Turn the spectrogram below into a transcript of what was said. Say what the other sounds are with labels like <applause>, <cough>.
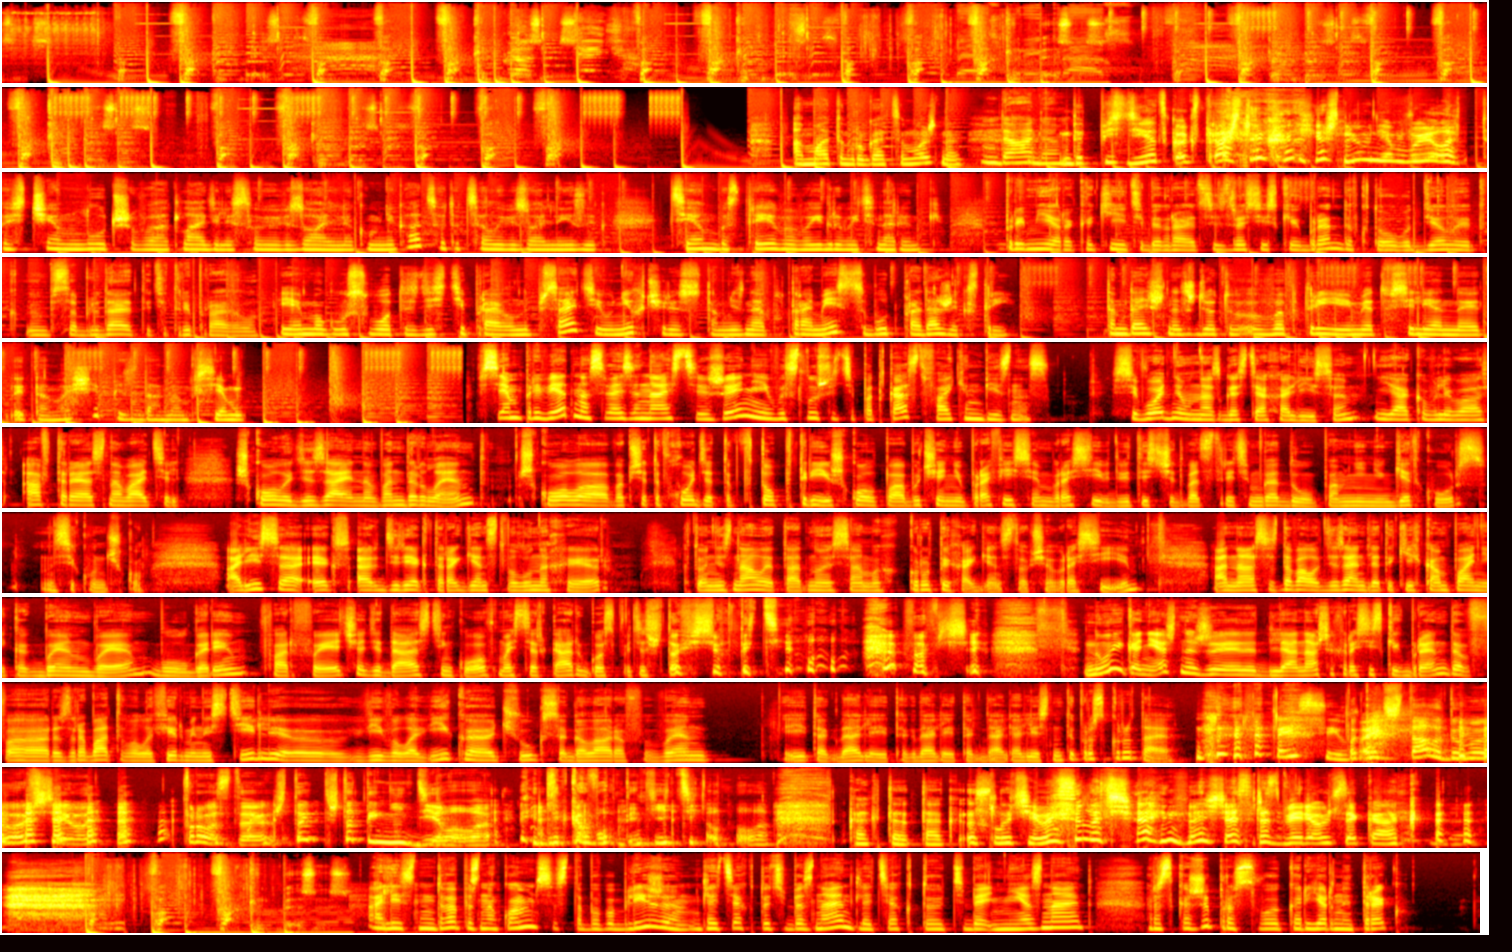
business. Fuck, fucking business. Fuck, fuck, fucking business. Fuck, fucking business. Fuck, fuck, fucking business. А матом ругаться можно? Да, да. Да пиздец, как страшно, <laughs> конечно, мне было. То есть чем лучше вы отладили свою визуальную коммуникацию, это целый визуальный язык, тем быстрее вы выигрываете на рынке. Примеры, какие тебе нравятся из российских брендов, кто вот делает, к- соблюдает эти три правила? Я могу свод из 10 правил написать, и у них через, там, не знаю, полтора месяца будут продажи X3. Там дальше нас ждет Web3 и метавселенная, и там вообще пизда нам всем. Всем привет, на связи Настя и Женя, и вы слушаете подкаст «Факин бизнес». Сегодня у нас в гостях Алиса Яковлева, автор и основатель школы дизайна Wonderland. Школа вообще-то входит в топ-3 школ по обучению профессиям в России в 2023 году, по мнению GetCourse. На секундочку. Алиса – экс-арт-директор агентства Lunar Hare, кто не знал, это одно из самых крутых агентств вообще в России. Она создавала дизайн для таких компаний, как BMW, Bulgari, Farfetch, Adidas, Тинькофф, MasterCard. Господи, <laughs> что еще ты делала <laughs> вообще? Ну и, конечно же, для наших российских брендов э, разрабатывала фирменный стиль э, Viva La Vika, Chuks а, Агаларов Event и так далее, и так далее, и так далее. Алис, ну ты просто крутая. <laughs> Спасибо. Пока читала, думаю, вообще вот просто, что, что ты не делала? И для кого ты не делала? Как-то так случилось случайно. Сейчас разберемся, как. Алис, ну давай познакомимся с тобой поближе. Для тех, кто тебя знает, для тех, кто тебя не знает, расскажи про свой карьерный трек.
